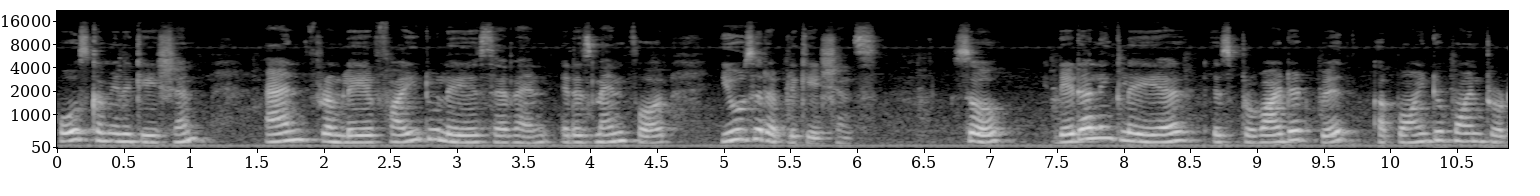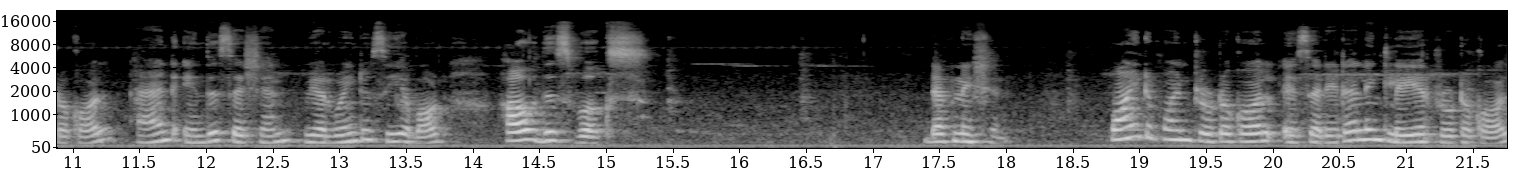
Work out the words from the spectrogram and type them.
host communication and from layer 5 to layer 7 it is meant for user applications. So data link layer is provided with a point to point protocol and in this session we are going to see about how this works. Definition Point to point protocol is a data link layer protocol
